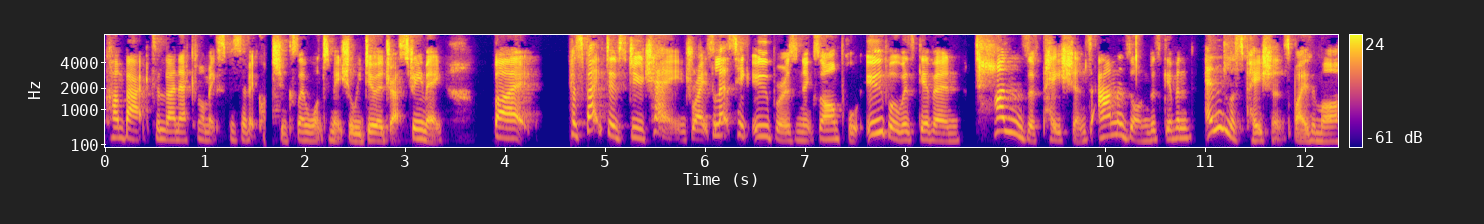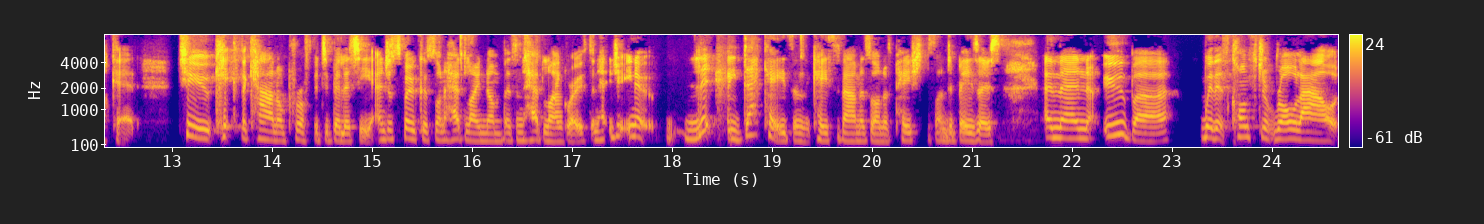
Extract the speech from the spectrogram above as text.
come back to learn economic specific question because I want to make sure we do address streaming. But perspectives do change, right? So let's take Uber as an example. Uber was given tons of patience. Amazon was given endless patience by the market to kick the can on profitability and just focus on headline numbers and headline growth. And, you know, literally decades in the case of Amazon of patience under Bezos. And then Uber with its constant rollout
